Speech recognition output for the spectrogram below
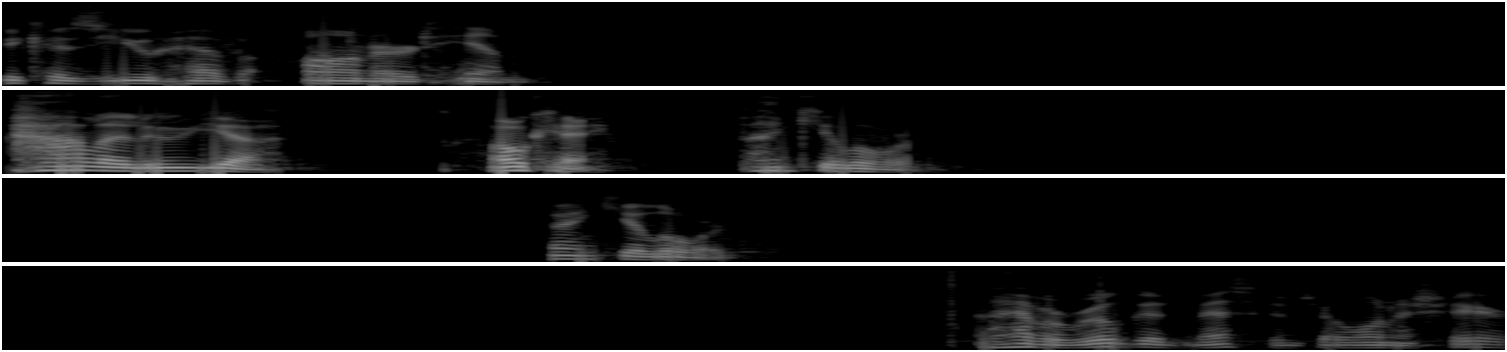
because you have honored him. Hallelujah. Okay. Thank you, Lord. Thank you, Lord. I have a real good message I want to share.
